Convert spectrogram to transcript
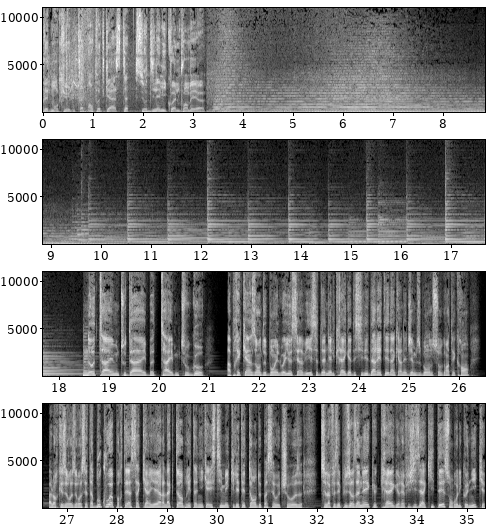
complètement culte en podcast sur dynamicone.be. No time to die, but time to go. Après 15 ans de bons et loyaux services, Daniel Craig a décidé d'arrêter d'incarner James Bond sur grand écran. Alors que 007 a beaucoup apporté à sa carrière, l'acteur britannique a estimé qu'il était temps de passer à autre chose. Cela faisait plusieurs années que Craig réfléchissait à quitter son rôle iconique.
